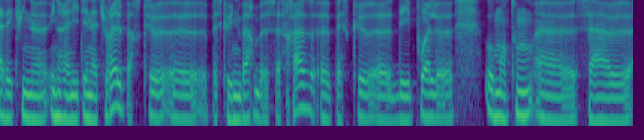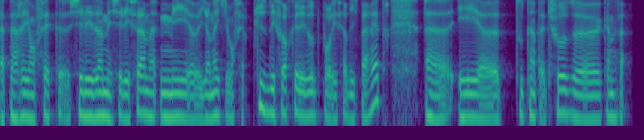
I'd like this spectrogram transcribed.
avec une, une, réalité naturelle parce que euh, parce qu'une barbe ça se rase euh, parce que euh, des poils au menton ça apparaît en fait chez les hommes et chez les femmes mais il y en a qui vont faire plus d'efforts que les autres pour les faire disparaître et tout un tas de choses comme ça.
